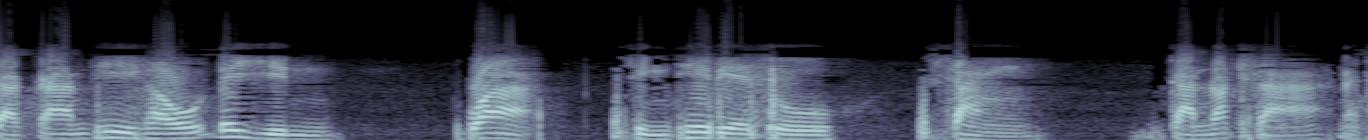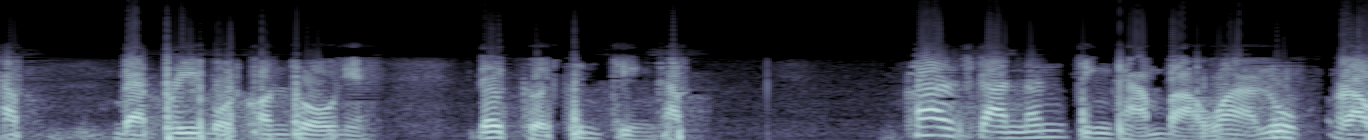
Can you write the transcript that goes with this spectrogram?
จากการที่เขาได้ยินว่าสิ่งที่เยซูสั่งการรักษานะครับ แบบรีโมทคอนโทรลเนี่ย ได้เกิดขึ้นจริงครับข้าราชการนั้นจึงถามบ่าวว่าลูกเรา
